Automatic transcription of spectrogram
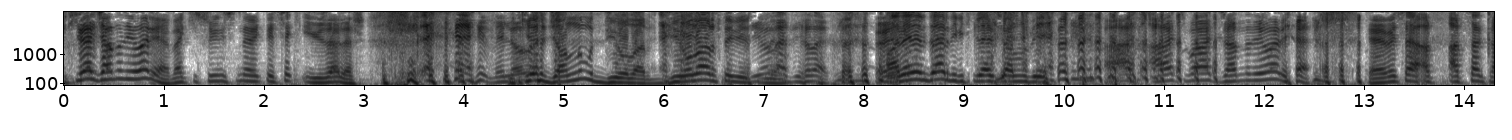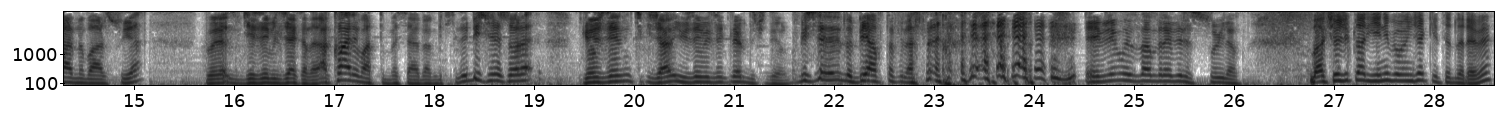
Bitkiler canlı diyorlar ya belki suyun içinde bekletsek yüzerler. Belli olmaz. Bitkiler canlı mı diyorlar? Diyorlar seviyesinde. Diyorlar diyorlar. Öyle Annenim derdi bitkiler canlı diye. ağaç, ağaç bağaç canlı diyorlar ya. Yani mesela at, atsan karnabahar suya. Böyle gezebileceği kadar. Akvaryum attım mesela ben bitkileri. Bir süre sonra gözlerinin çıkacağını yüzebileceklerini düşünüyorum. Bir süre dedim de bir hafta falan. Evrimi hızlandırabiliriz suyla. Bak çocuklar yeni bir oyuncak getirdiler eve.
